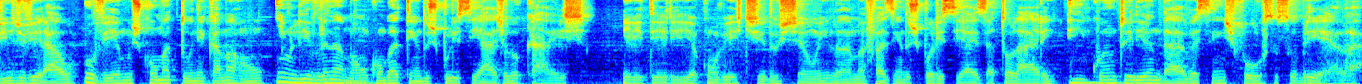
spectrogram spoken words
Vídeo viral, o vemos com uma túnica marrom e um livro na mão combatendo os policiais locais. Ele teria convertido o chão em lama fazendo os policiais atolarem enquanto ele andava sem esforço sobre ela.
